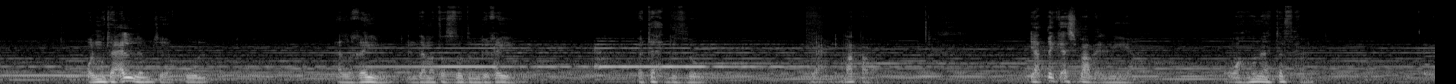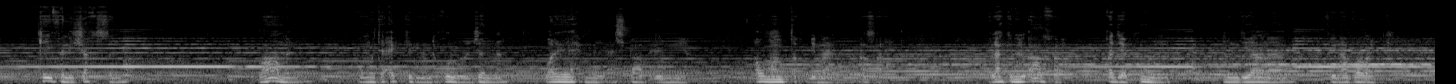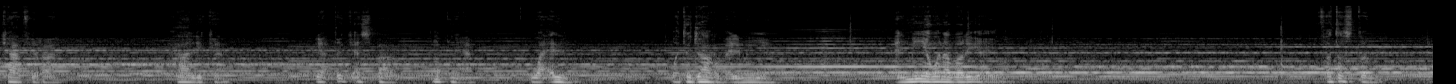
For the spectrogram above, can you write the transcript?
والمتعلم سيقول الغيم عندما تصطدم بغيم فتحدث يعني مطرة يعطيك أسباب علمية وهنا تفهم كيف لشخص ضامن ومتأكد من دخوله الجنة ولا يحمل أسباب علمية أو منطق بمعنى أصح. ولكن الآخر قد يكون من ديانة في نظرك كافرة هالكة يعطيك أسباب مقنعة وعلم وتجارب علمية علمية ونظرية أيضا. فتصطم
